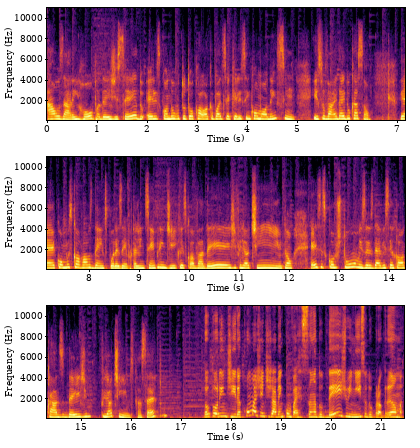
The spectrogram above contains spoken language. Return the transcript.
a usarem roupa desde cedo, eles quando o tutor coloca pode ser que eles se incomodem sim. Isso vai da educação. É como escovar os dentes, por exemplo, que a gente sempre indica escovar desde filhotinho. Então, esses costumes eles devem ser colocados desde filhotinhos, tá certo? Doutora Indira, como a gente já vem conversando desde o início do programa,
